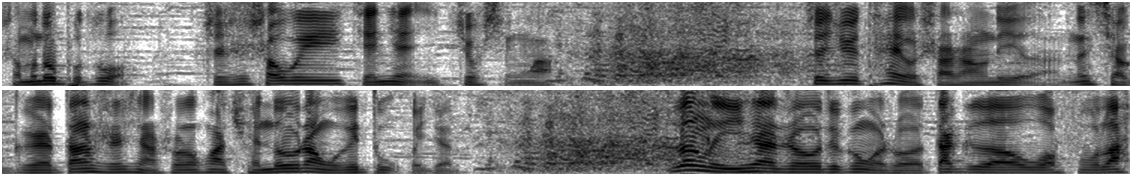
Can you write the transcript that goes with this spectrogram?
什么都不做，只是稍微剪剪就行了。这句太有杀伤力了，那小哥当时想说的话全都让我给堵回去了。愣了一下之后就跟我说：“大哥，我服了。”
